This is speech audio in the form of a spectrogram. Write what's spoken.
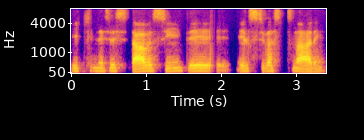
e que necessitava, sim, ter eles se vacinarem.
